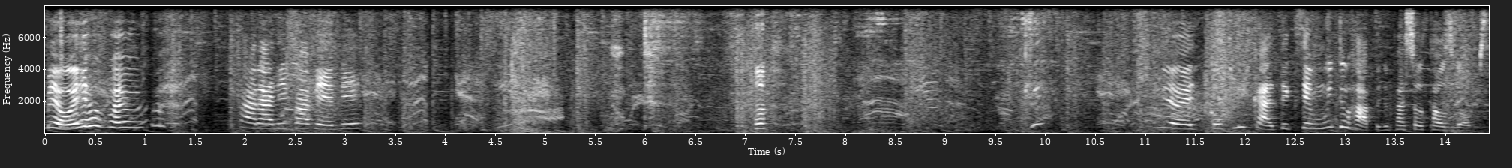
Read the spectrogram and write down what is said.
Meu erro foi parar ali pra beber. Meu, é complicado. Tem que ser muito rápido pra soltar os golpes.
